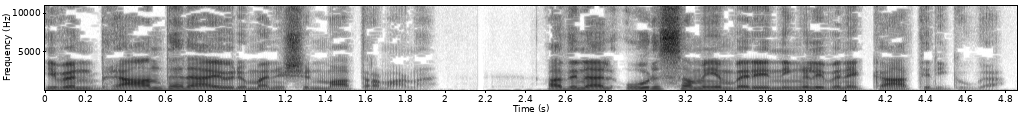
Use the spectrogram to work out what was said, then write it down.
ഇവൻ ഭ്രാന്തനായ ഒരു മനുഷ്യൻ മാത്രമാണ്. അതിനാൽ ഒരു സമയം വരെ നിങ്ങളിവനെ കാത്തിരിക്കുക.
